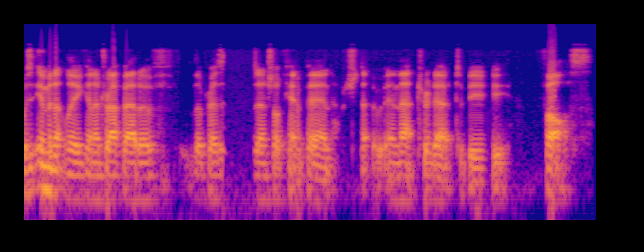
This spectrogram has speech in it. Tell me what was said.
was imminently going to drop out of the presidential campaign, which and that turned out to be false.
